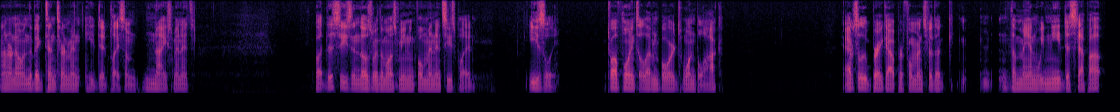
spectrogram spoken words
I don't know. In the Big Ten tournament, he did play some nice minutes, but this season, those were the most meaningful minutes he's played, easily. Twelve points, eleven boards, one block. Absolute breakout performance for the the man we need to step up.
